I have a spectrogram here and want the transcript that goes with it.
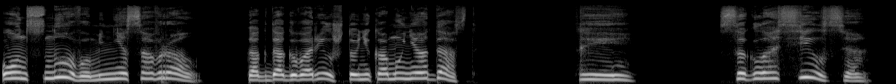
Он снова мне соврал, когда говорил, что никому не отдаст. «Ты согласился?»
